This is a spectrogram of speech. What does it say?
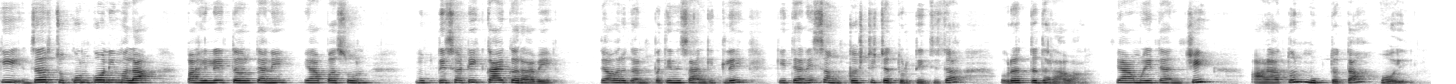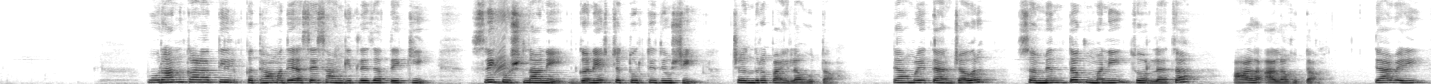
की जर चुकून कोणी मला पाहिले तर त्याने यापासून मुक्तीसाठी काय करावे? त्यावर गणपतीने सांगितले की त्याने संकष्टी चतुर्थीचा व्रत धरावा. त्यामुळे त्यांची आळातून मुक्तता होईल. पुराणकाळातील कथामध्ये असे सांगितले जाते की श्रीकृष्णाने गणेश चतुर्थी दिवशी चंद्र पाहिला होता. त्यामुळे त्यांच्यावर सम्यंतक मणी चोरल्याचा आळ आला होता. त्यावेळी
